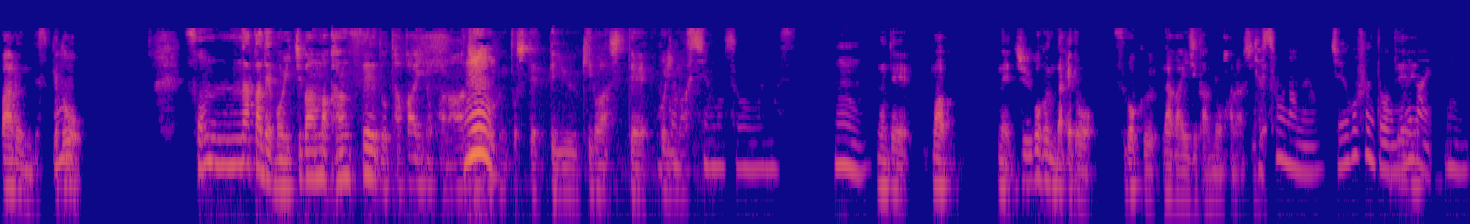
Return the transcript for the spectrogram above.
ぱいあるんですけど、うその中でも一番まあ完成度高いのかな、うん15分としてっていう気がしております。私もそう思います。うん。ので、まあ、ね、15分だけど、すごく長い時間のお話でいや、、そうなのよ。15分とは思えない。うん。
